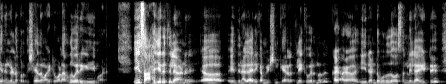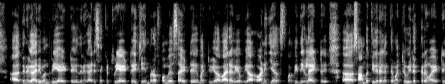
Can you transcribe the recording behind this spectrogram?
ജനങ്ങളുടെ പ്രതിഷേധമായിട്ട് വളർന്നു വരികയുമാണ്. ഈ സാഹചര്യത്തിലാണ് ധനകാര്യ കമ്മീഷൻ കേരളത്തിലേക്ക് വരുന്നത്. ഈ രണ്ട് മൂന്ന് ദിവസങ്ങളിലായിട്ട് ധനകാര്യ മന്ത്രിയായിട്ട് ധനകാര്യ സെക്രട്ടറി ആയിട്ട് ചേംബർ ഓഫ് കൊമേഴ്സ് ആയിട്ട് മറ്റു വ്യാപാര വ്യ- വ്യ- വാണിജ്യ പ്രതിനിധികളായിട്ട് സാമ്പത്തിക രംഗത്തെ മറ്റു വിദഗ്ധരുമായിട്ട്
